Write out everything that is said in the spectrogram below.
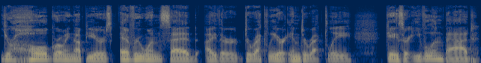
your whole growing up years, everyone said either directly or indirectly, gays are evil and bad.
